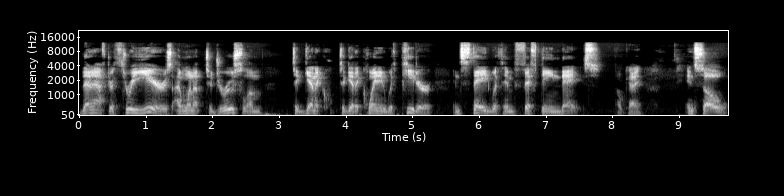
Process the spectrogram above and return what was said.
Then after three years, I went up to Jerusalem to get, to get acquainted with Peter and stayed with him 15 days. Okay. And so,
